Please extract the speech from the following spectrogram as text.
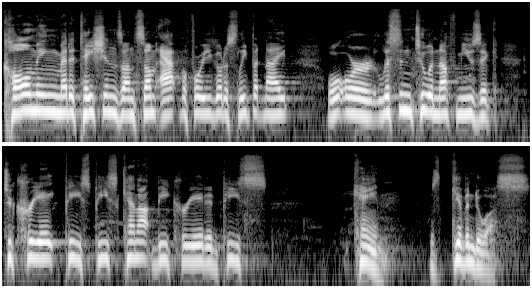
calming meditations on some app before you go to sleep at night, or, or listen to enough music to create peace. Peace cannot be created, peace came, was given to us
